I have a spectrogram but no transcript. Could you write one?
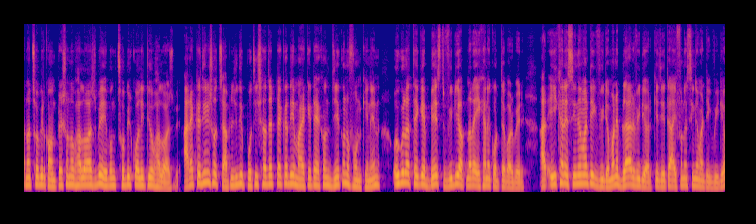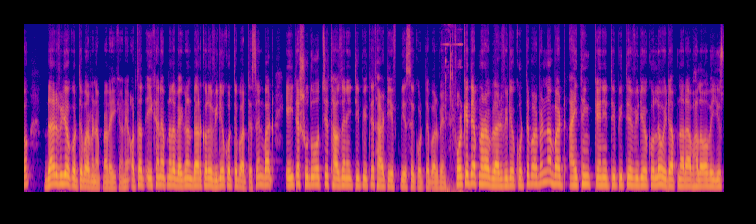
আপনার ছবির কম্প্রেশনও ভালো আসবে এবং ছবির কোয়ালিটিও ভালো আসবে। আর একটা জিনিস হচ্ছে, আপনি যদি পঁচিশ হাজার টাকা দিয়ে মার্কেটে এখন যে কোনো ফোন কেনেন, ওইগুলা থেকে বেস্ট ভিডিও আপনারা এখানে করতে পারবেন। আর এইখানে সিনেমাটিক ভিডিও মানে ব্লার ভিডিও আর কি, যেটা আইফোনের সিনেমাটিক ভিডিও ব্লার ভিডিও করতে পারবেন আপনারা এইখানে। অর্থাৎ এইখানে আপনারা ব্যাকগ্রাউন্ড ব্লার করে ভিডিও করতে পারতেছেন বাট এইটা শুধু হচ্ছে থাউজেন্ড এইটিপিতে থার্টি এফপিএসে করতে পারবেন। ফোর কেতে আপনারা ব্লার ভিডিও করতে পারবেন না বাট আই থিঙ্ক টেন এইটিপিতে ভিডিও করলেও এটা আপনারা ভালোভাবে ইউজ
